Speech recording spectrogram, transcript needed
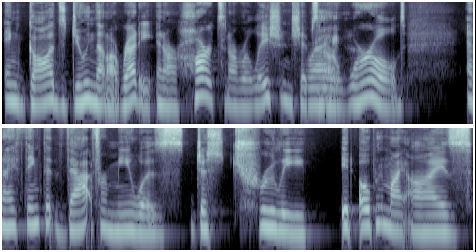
And God's doing that already in our hearts and our relationships in our world. And I think that that for me was just truly, it opened my eyes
